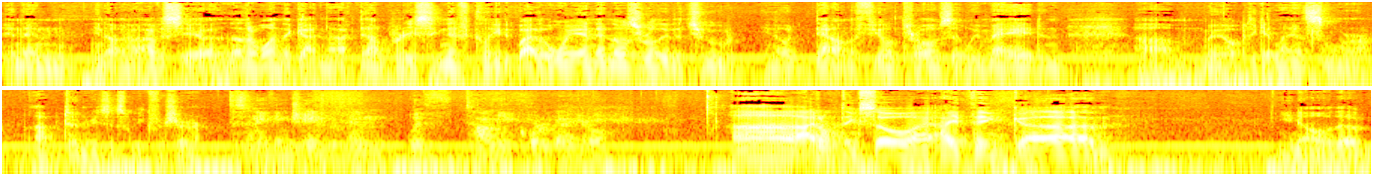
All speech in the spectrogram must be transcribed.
and then you know obviously another one that got knocked down pretty significantly by the wind, and those are really the two you know down the field throws that we made, and um, we hope to get Lance some more opportunities this week for sure. Does anything change with him with Tommy at quarterback at all? Uh, I don't think so. I, I think uh, you know the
